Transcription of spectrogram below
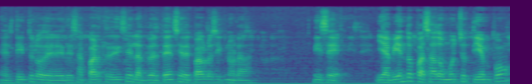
El título de, esa parte dice, la advertencia de Pablo es ignorada. Dice, y habiendo pasado mucho tiempo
